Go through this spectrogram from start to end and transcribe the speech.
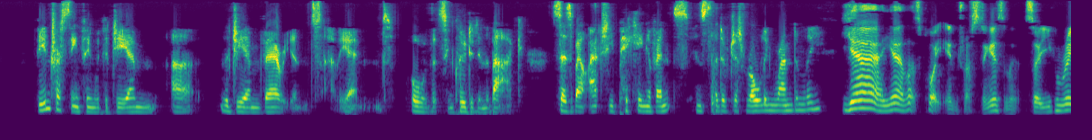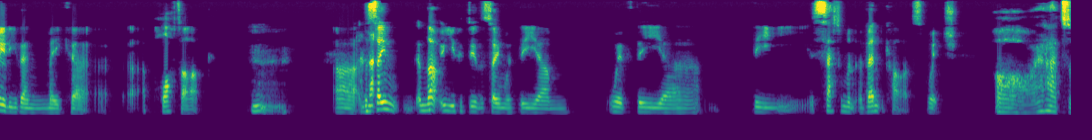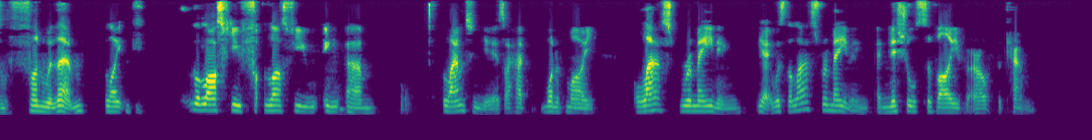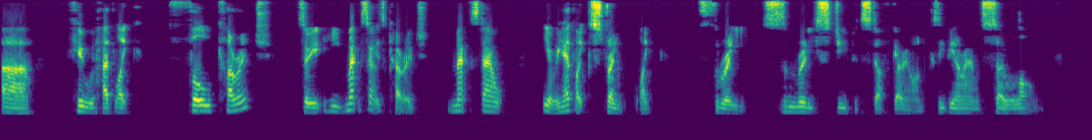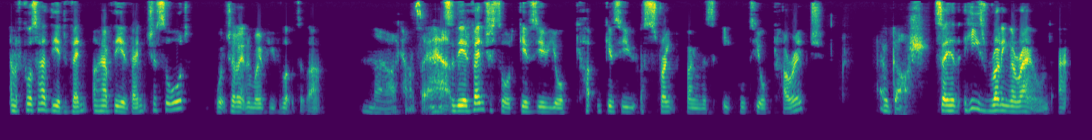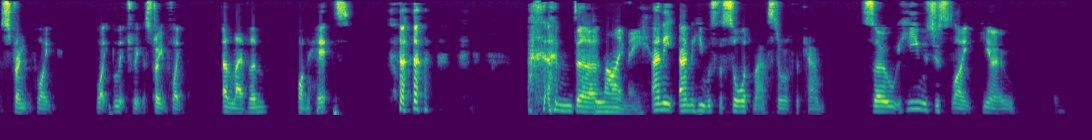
The interesting thing with the GM, uh, the GM variant at the end, or that's included in the back, says about actually picking events instead of just rolling randomly. Yeah, yeah, that's quite interesting, isn't it? So you can really then make a a, a plot arc. Hmm. Uh, the that- same, and that you could do the same with the um, with the uh, the settlement event cards, which oh, I had some fun with them. Like the last few last few in, um, lantern years, I had one of my last remaining. Yeah, it was the last remaining initial survivor of the camp, uh, who had like full courage. So he, he maxed out his courage, maxed out, you know, he had like strength, like three, some really stupid stuff going on because he'd been around so long. And of course, I had the advent, I have the adventure sword, which I don't know if you've looked at that. No, I can't say I have. So the adventure sword gives you your cu- gives you a strength bonus equal to your courage. oh gosh. So he's running around at strength like, like literally at strength like eleven on hits. and uh, Blimey. and he and he was the sword master of the camp. So he was just like you know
